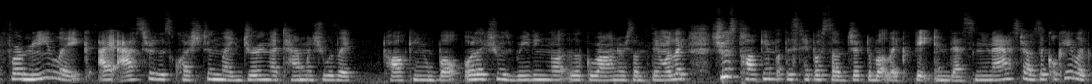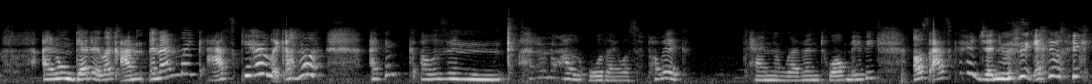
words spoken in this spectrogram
for me like i asked her this question like during a time when she was like talking about or like she was reading the quran or something or like she was talking about this type of subject about like fate and destiny and i asked her i was like okay like i don't get it. Like i'm and i'm like asking her like i'm a i think i was in i don't know how old i was probably like 10 11 12 maybe. I was asking her genuinely like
